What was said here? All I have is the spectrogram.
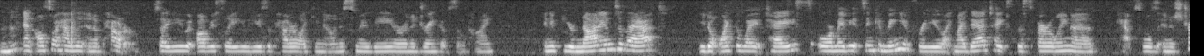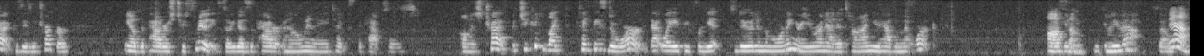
Mhm. and also has it in a powder. So you would obviously you would use a powder like you know in a smoothie or in a drink of some kind. And if you're not into that, you don't like the way it tastes, or maybe it's inconvenient for you. Like my dad takes the spirulina capsules in his truck because he's a trucker. You know the powder's too smoothie, so he does the powder at home and then he takes the capsules on his truck. But you could like take these to work. That way, if you forget to do it in the morning or you run out of time, you have them at work. You Awesome. can, you can do Mhm. that. So Yeah.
